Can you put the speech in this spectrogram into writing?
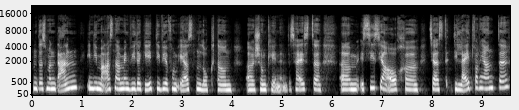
und dass man dann in die Maßnahmen wieder geht, die wir vom ersten Lockdown äh, schon kennen. Das heißt, äh, ähm, es ist ja auch äh, zuerst die Leitvariante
